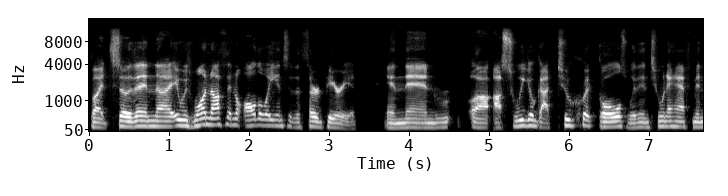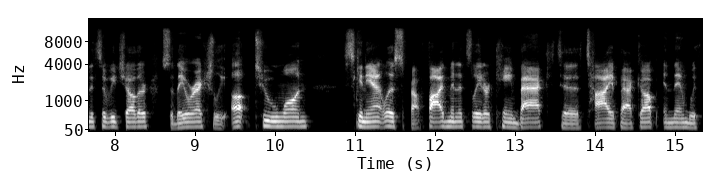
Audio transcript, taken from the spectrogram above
but so then uh, it was one nothing all the way into the third period. And then uh, Oswego got two quick goals within two and a half minutes of each other. So they were actually up 2 1. Skaneateles, about five minutes later, came back to tie it back up. And then with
